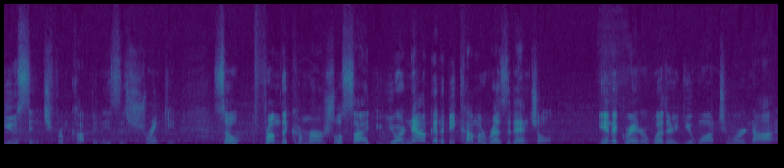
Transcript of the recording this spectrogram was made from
usage from companies is shrinking. So from the commercial side, you're now going to become a residential integrator whether you want to or not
